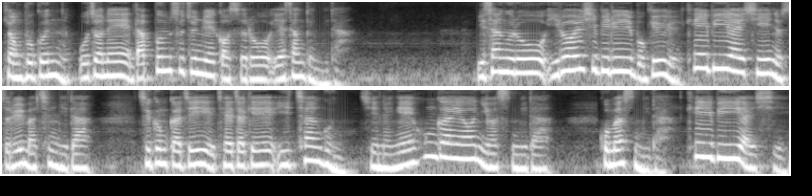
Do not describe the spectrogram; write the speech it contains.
경북은 오전에 나쁨 수준일 것으로 예상됩니다. 이상으로 1월 11일 목요일 KBRC 뉴스를 마칩니다. 지금까지 제작의 이창훈, 진행의 홍가연이었습니다. 고맙습니다. KBRC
